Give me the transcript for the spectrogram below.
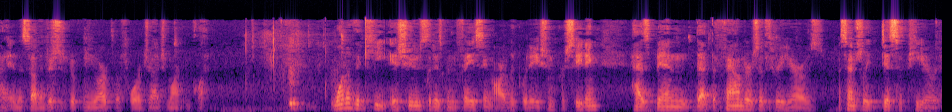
uh, in the Southern District of New York before Judge Martin Glenn. One of the key issues that has been facing our liquidation proceeding has been that the founders of Three Arrows essentially disappeared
